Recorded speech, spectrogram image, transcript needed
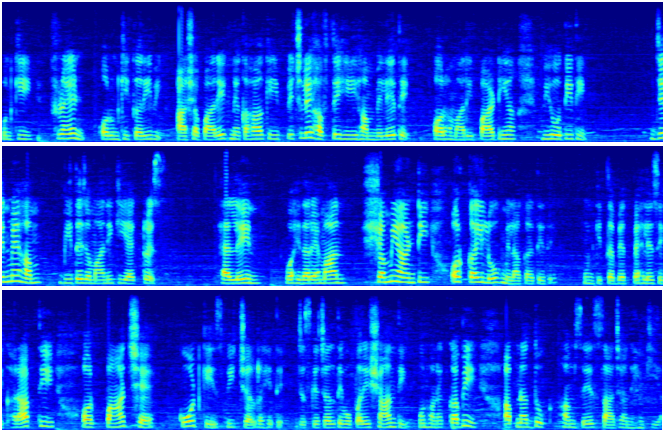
उनकी फ्रेंड और उनकी करीबी आशा पारेख ने कहा कि पिछले हफ़्ते ही हम मिले थे और हमारी पार्टियाँ भी होती थी, जिनमें हम बीते जमाने की actress Helen, Waheeda Rehman Shammi aunty और कई लोग मिला करते थे। उनकी तबीयत पहले से खराब थी और पाँच छह कोर्ट केस भी चल रहे थे, जिसके चलते वो परेशान थी। उन्होंने कभी अपना दुख हमसे साझा नहीं किया।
